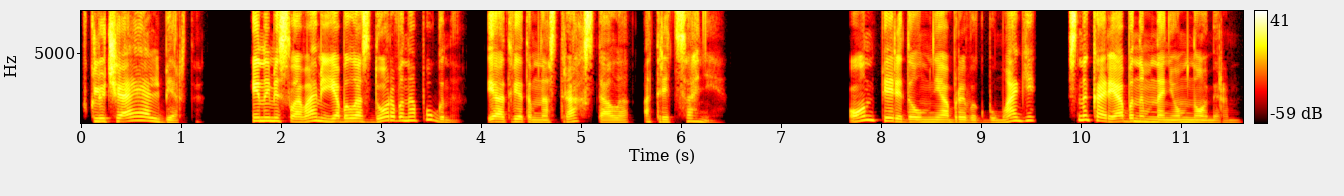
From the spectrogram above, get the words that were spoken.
включая Альберта. Иными словами, я была здорово напугана, и ответом на страх стало отрицание. Он передал мне обрывок бумаги с накорябанным на нем номером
